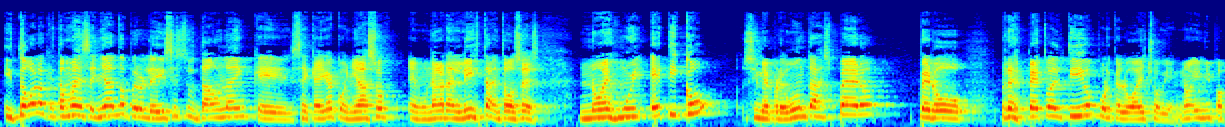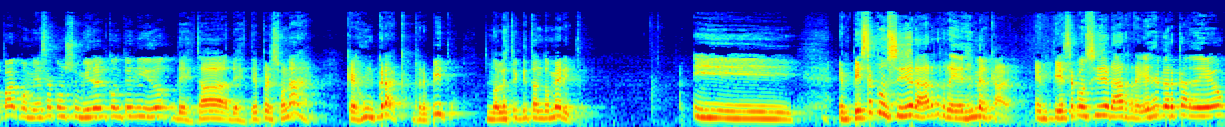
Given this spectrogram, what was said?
y todo lo que estamos enseñando, pero le dice su downline que se caiga coñazo en una gran lista. Entonces, no es muy ético, si me preguntas, pero, pero respeto al tío porque lo ha hecho bien, ¿no? Y mi papá comienza a consumir el contenido de, esta, de este personaje, que es un crack, repito, no le estoy quitando mérito. Y empieza a considerar redes de mercadeo. Empieza a considerar redes de mercadeo,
